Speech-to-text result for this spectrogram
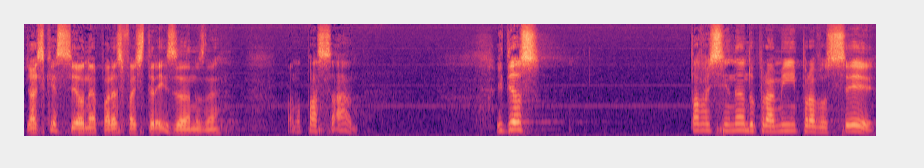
Já esqueceu, né? Parece que faz três anos, né? Ano passado. E Deus estava ensinando para mim e para você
